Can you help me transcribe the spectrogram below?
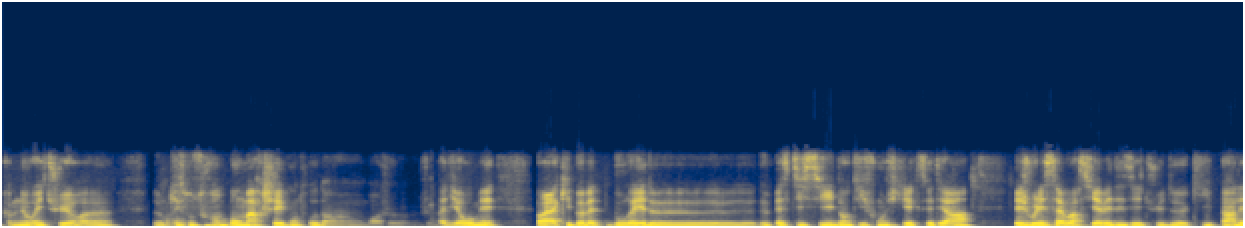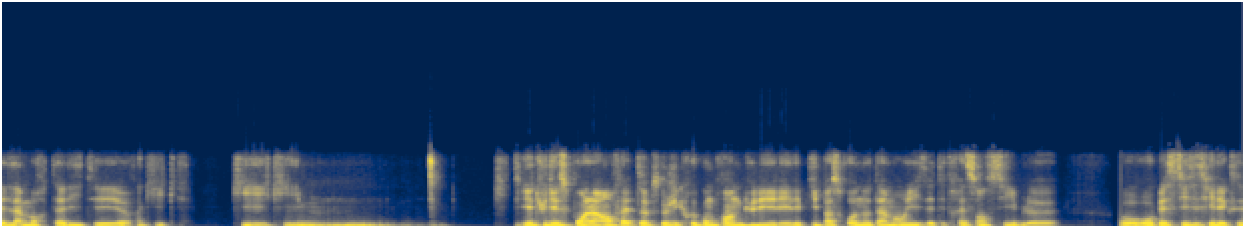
comme nourriture, euh, qui sont souvent bon marché, qu'on trouve dans, bon, je ne vais pas dire où, mais voilà, qui peuvent être bourrés de, de pesticides, d'antifongiques, etc. Et je voulais savoir s'il y avait des études qui parlaient de la mortalité, enfin, qui, qui, qui, étudiaient ce point-là, en fait, parce que j'ai cru comprendre que les, les, petits passereaux, notamment, ils étaient très sensibles aux, pesticides, etc.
